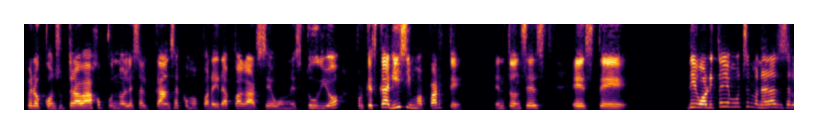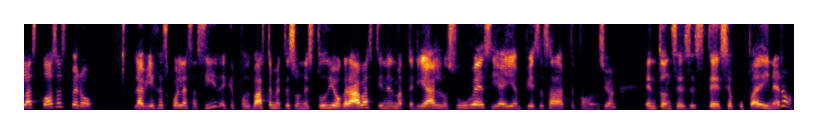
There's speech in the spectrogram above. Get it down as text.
pero con su trabajo pues no les alcanza como para ir a pagarse un estudio, porque es carísimo aparte. Entonces, este, digo, ahorita hay muchas maneras de hacer las cosas, pero la vieja escuela es así, de que pues vas, te metes un estudio, grabas, tienes material, lo subes y ahí empiezas a darte promoción. Entonces, este, se ocupa de dinero.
